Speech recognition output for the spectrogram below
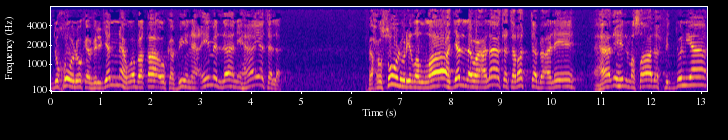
دخولك في الجنة وبقاؤك في نعيم لا نهاية له. فحصول رضا الله جل وعلا تترتب عليه هذه المصالح في الدنيا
